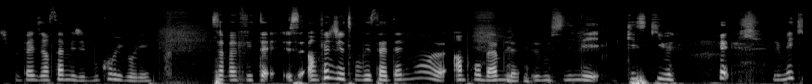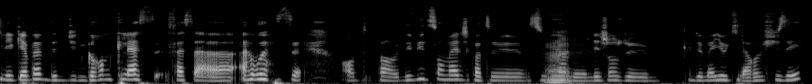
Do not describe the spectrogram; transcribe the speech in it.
Je peux pas dire ça, mais j'ai beaucoup rigolé ça m'a fait. En fait, j'ai trouvé ça tellement euh, improbable. Je me suis dit, mais qu'est-ce qui. le mec, il est capable d'être d'une grande classe face à Awas enfin, au début de son match, quand euh, on se souvient l'échange de, de maillot qu'il a refusé.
